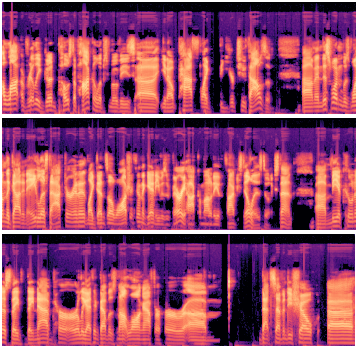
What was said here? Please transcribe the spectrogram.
a lot of really good post-apocalypse movies. Uh, you know, past like the year 2000. Um, and this one was one that got an A-list actor in it, like Denzel Washington. Again, he was a very hot commodity at the time. He still is to an extent. Uh, Mia Kunis, they they nabbed her early. I think that was not long after her um, that 70s show uh,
